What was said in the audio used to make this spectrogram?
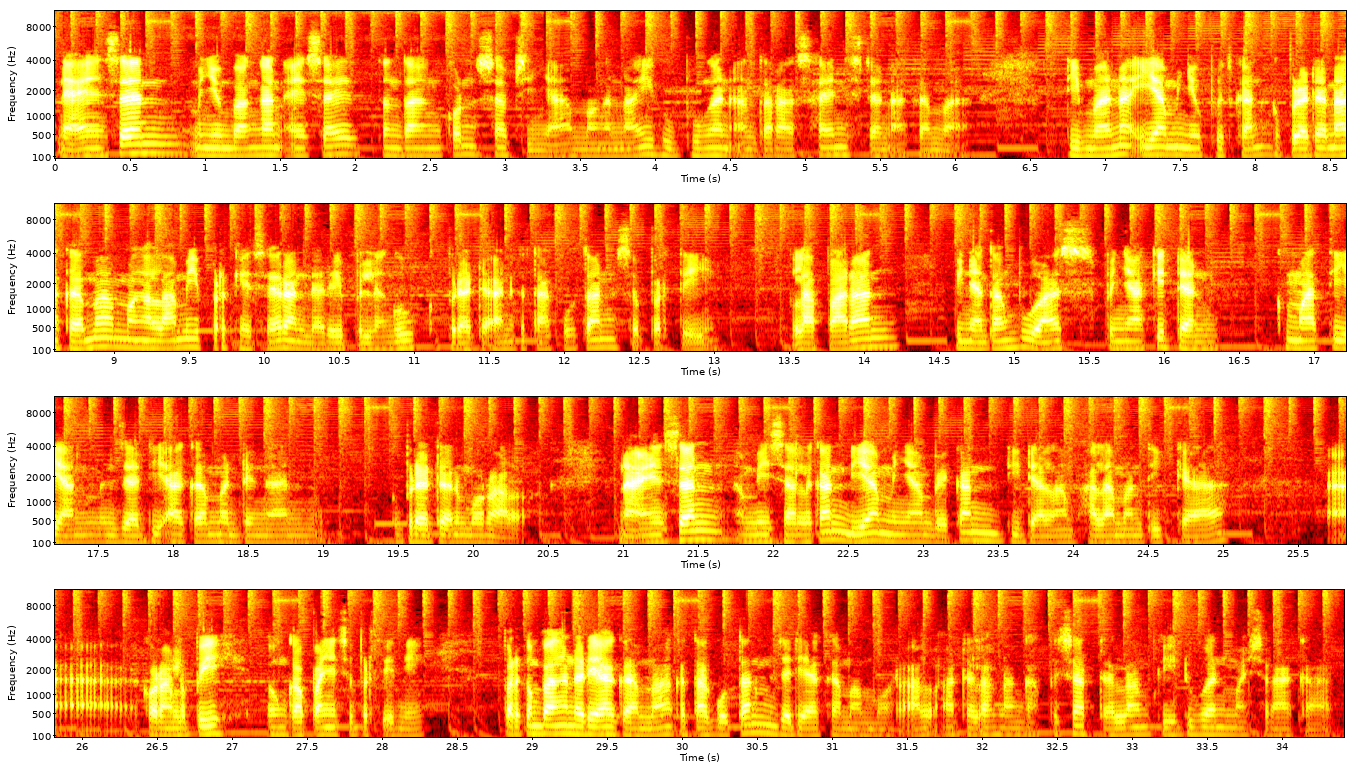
Nah, Einstein menyumbangkan esai tentang konsepsinya mengenai hubungan antara sains dan agama, di mana ia menyebutkan keberadaan agama mengalami pergeseran dari belenggu keberadaan ketakutan seperti kelaparan, binatang buas, penyakit, dan kematian menjadi agama dengan keberadaan moral. Nah, Einstein misalkan dia menyampaikan di dalam halaman 3 uh, eh, kurang lebih ungkapannya seperti ini. Perkembangan dari agama, ketakutan menjadi agama moral adalah langkah besar dalam kehidupan masyarakat.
